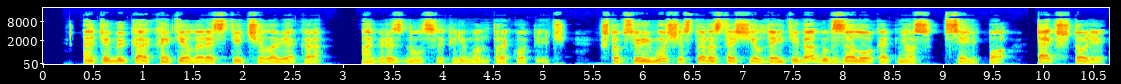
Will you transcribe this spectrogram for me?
— А ты бы как хотела растить человека? — огрызнулся Филимон Прокопьевич. — Чтоб все имущество растащил, да и тебя бы в залог отнес в сельпо. Так, что ли?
